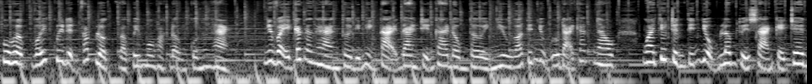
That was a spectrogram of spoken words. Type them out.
phù hợp với quy định pháp luật và quy mô hoạt động của ngân hàng. Như vậy, các ngân hàng thời điểm hiện tại đang triển khai đồng thời nhiều gói tín dụng ưu đãi khác nhau. Ngoài chương trình tín dụng lâm thủy sản kể trên,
